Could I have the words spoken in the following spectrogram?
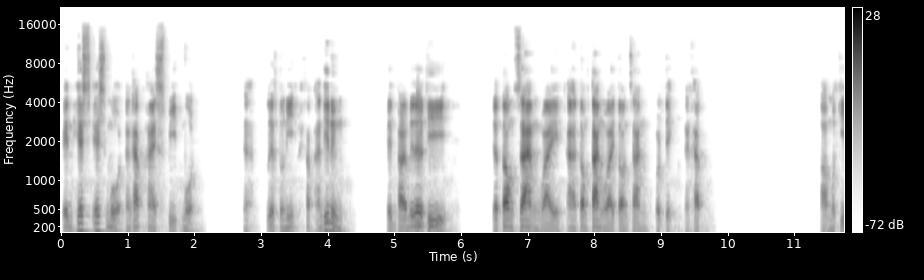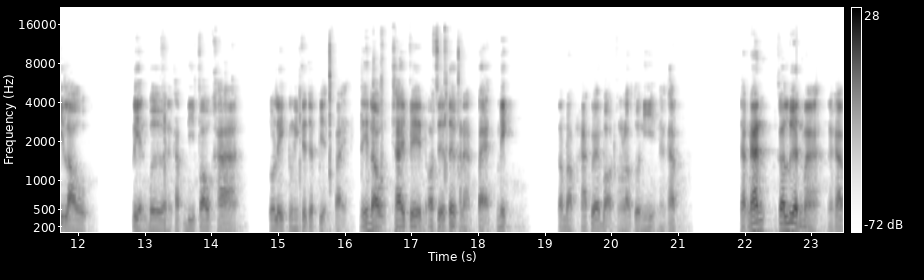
เป็น HS mode นะครับ High Speed mode นะเลือกตัวนี้นะครับ อันที่ 1 เป็นพารามิเตอร์ที่จะต้องสร้างไว้ต้องตั้งไว้ตอนสร้างโปรเจกต์นะครับเมื่อกี้เราเปลี่ยนเบอร์นะครับ default ค่า ตัวเลขตรงนี้ก็จะเปลี่ยนไป นี้เราใช้เป็น oscillator ขนาด8เมกสำหรับฮาร์ดแวร์บอร์ดของเราตัวนี้นะครับ จากนั้นก็เลื่อนมานะครับ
